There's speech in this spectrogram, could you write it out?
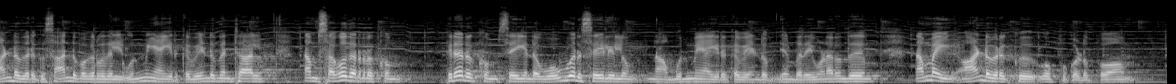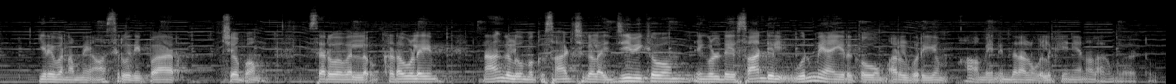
ஆண்டவருக்கு சான்று பகர்வதில் உண்மையாக இருக்க வேண்டுமென்றால் நம் சகோதரருக்கும் பிறருக்கும் செய்கின்ற ஒவ்வொரு செயலிலும் நாம் உண்மையாக இருக்க வேண்டும் என்பதை உணர்ந்து நம்மை ஆண்டவருக்கு ஒப்பு கொடுப்போம். இறைவன் நம்மை ஆசிர்வதிப்பார். ஜெபம். சர்வவல்ல கடவுளை நாங்கள் உமக்கு சாட்சிகளாய் ஜீவிக்கவும் எங்களுடைய சான்றில் உண்மையாக இருக்கவும் அருள் புரியும் ஆமேன். இந்த நாள் உங்களுக்கு இனிய நாளாக மலரட்டும்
